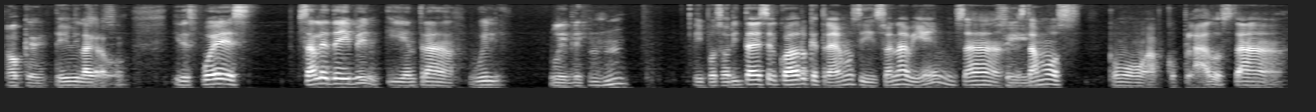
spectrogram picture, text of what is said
Ok. David la grabó. Y después sale David y entra Willy. Willy. Y pues ahorita es el cuadro que traemos y suena bien. O sea, estamos como acoplados. Está,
